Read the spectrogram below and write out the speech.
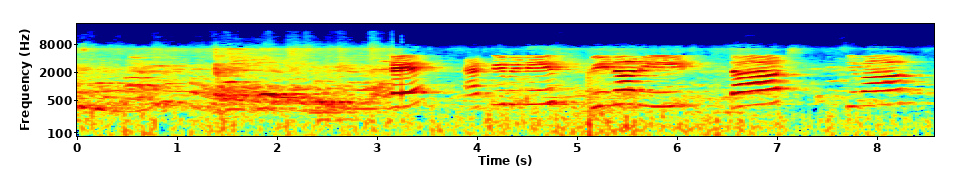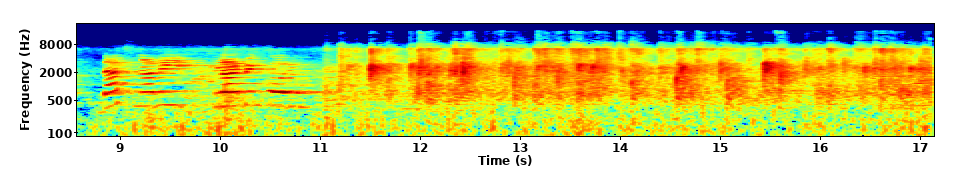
Amém.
